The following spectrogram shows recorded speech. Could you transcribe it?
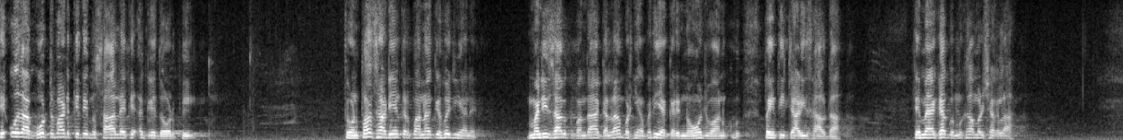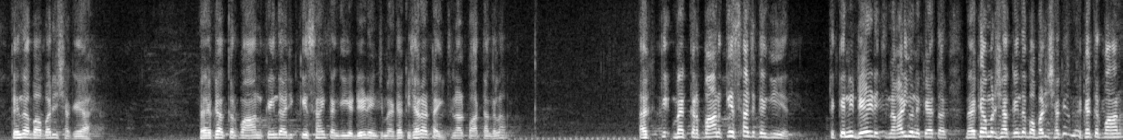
ਤੇ ਉਹਦਾ ਗੁੱਟ ਵੱਢ ਕੇ ਤੇ ਮਿਸਾਲ ਲੈ ਕੇ ਅੱਗੇ ਦੌੜ ਪਈ। ਤੇ ਹੁਣ ਪਤਾ ਸਾਡੀਆਂ ਕਿਰਪਾਨਾਂ ਕਿਹੋ ਜੀਆਂ ਨੇ? ਮੰਜੀ ਸਾਹਿਬ ਇੱਕ ਬੰਦਾ ਗੱਲਾਂ ਬੜੀਆਂ ਵਧੀਆ ਕਰੇ ਨੌਜਵਾਨ ਕੋ 35 40 ਸਾਲ ਦਾ। ਤੇ ਮੈਂ ਕਿਹਾ ਗੁਰਮੁਖਾ ਅਮਰ ਸ਼ਕਲਾ ਕਹਿੰਦਾ ਬਾਬਾ ਜੀ ਛਕਿਆ ਮੈਂ ਕਿਹਾ ਕਿਰਪਾਨ ਕਹਿੰਦਾ ਜੀ ਕਿਸਾਂ ਹੀ ਟੰਗੀ ਹੈ 1.5 ਇੰਚ। ਮੈਂ ਕਿਹਾ ਕਿਸ਼ਾਰਾ 2.5 ਨਾਲ ਪਾ ਟੰਗ ਲਾ ਮੈਂ ਕਿਰਪਾਨ ਕਿਸਾਂ ਚ ਟੰਗੀ ਹੈ? ਤੇ ਕਿੰਨੀ 1.5 ਇੰਚ ਨਾਲ ਹੀ ਉਹਨੇ ਕਹਿਤਾ। ਮੈਂ ਕਿਹਾ ਅਮਰ ਸ਼ਾਹ ਕਹਿੰਦਾ, ਬਾਬਾ ਜੀ ਛਕਿਆ ਮੈਂ ਕਿਹਾ ਕਿਰਪਾਨ।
